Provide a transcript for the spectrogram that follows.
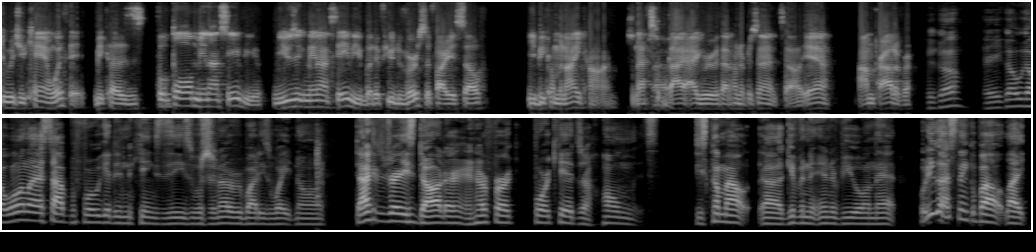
do what you can with it because football may not save you, music may not save you, but if you diversify yourself, you become an icon. And that's what I, I agree with that 100. percent So yeah, I'm proud of her. There you go. There you go. We got one last topic before we get into King's disease, which I know everybody's waiting on. Dr. Dre's daughter and her four kids are homeless. She's come out uh, giving an interview on that. What do you guys think about like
